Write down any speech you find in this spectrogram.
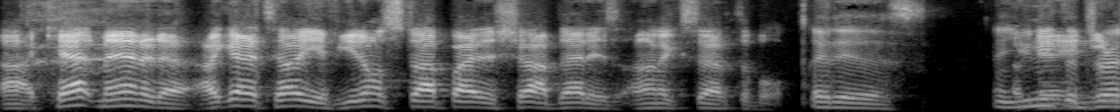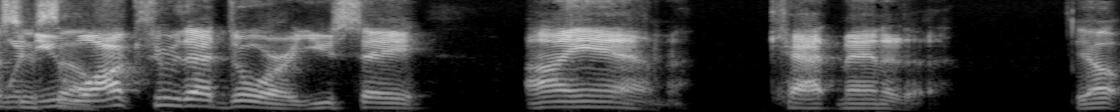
uh, Cat Manada. I got to tell you, if you don't stop by the shop, that is unacceptable. It is, and you okay? need to dress when yourself. When you walk through that door, you say, "I am Cat Manada." Yep.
